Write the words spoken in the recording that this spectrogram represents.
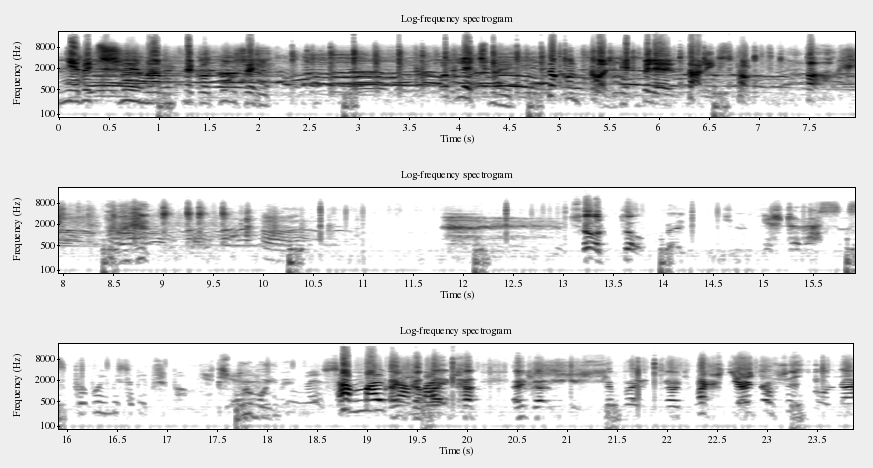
Nie wytrzymam tego dłużej. Odlećmy dokądkolwiek, byle dalej stąd. Och. Co to będzie? Jeszcze raz spróbujmy sobie przypomnieć. Spróbujmy. Sam Malka, Elka, Mal... Malka, Elka, się nie, to wszystko na...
